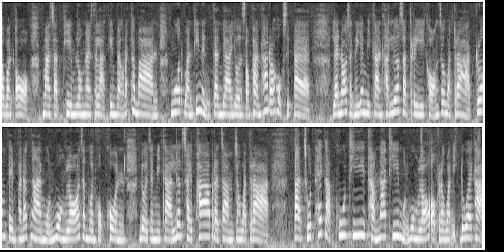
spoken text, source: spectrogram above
ตะวันออก มาจัดพิมพ์ลงในสลากกินแบ่งรัฐบาล งวดวันที่ 1 กันยายน 2568 และนอกจากนี้ยังมีการคัดเลือกสตรีของจังหวัดตราด ร่วมเป็นพนักงานหมุนวงล้อจำนวน 6 คน โดยจะมีการเลือกใช้ผ้าประจำจังหวัดตราด ตัดชุดให้กับผู้ที่ทำหน้าที่หมุนวงล้อออกรางวัลอีกด้วยค่ะ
